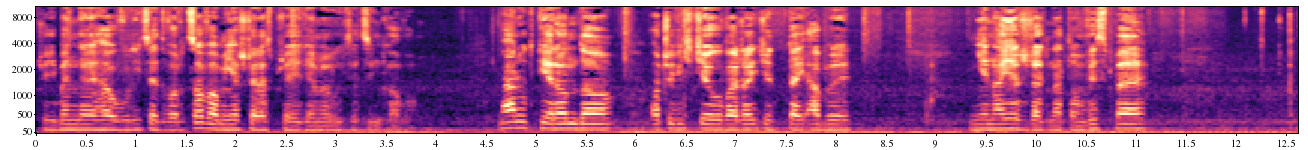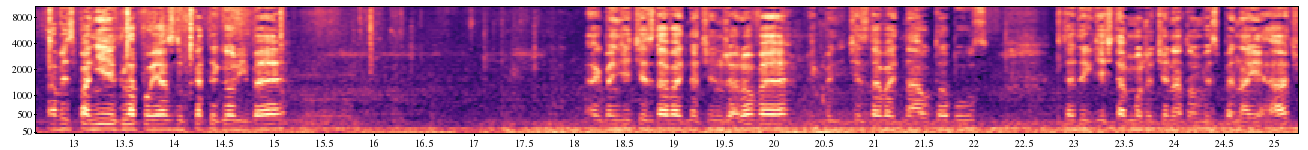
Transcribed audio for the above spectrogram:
Czyli będę jechał w ulicę Dworcową i jeszcze raz przejedziemy ulicę Cynkową. Malutkie rondo. Oczywiście uważajcie tutaj, aby nie najeżdżać na tą wyspę. Ta wyspa nie jest dla pojazdów kategorii B jak będziecie zdawać na ciężarowe, jak będziecie zdawać na autobus, wtedy gdzieś tam możecie na tą wyspę najechać.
